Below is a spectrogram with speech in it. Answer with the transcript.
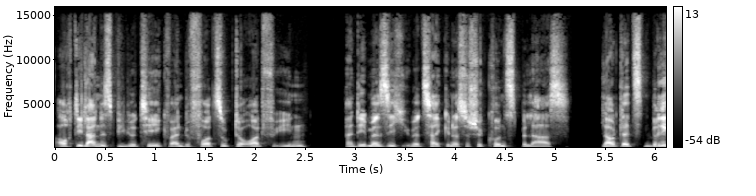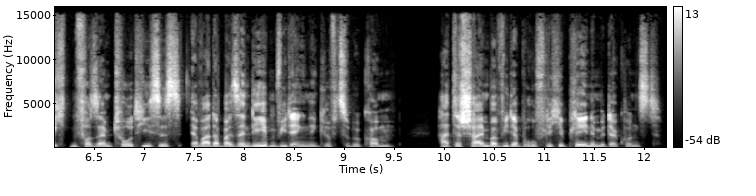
Auch die Landesbibliothek war ein bevorzugter Ort für ihn, an dem er sich über zeitgenössische Kunst belas. Laut letzten Berichten vor seinem Tod hieß es, er war dabei, sein Leben wieder in den Griff zu bekommen hatte scheinbar wieder berufliche Pläne mit der Kunst.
